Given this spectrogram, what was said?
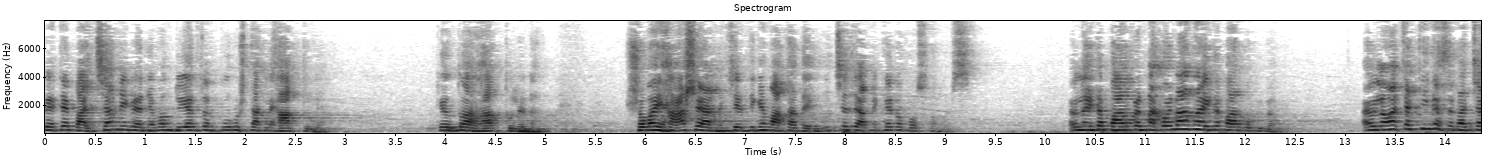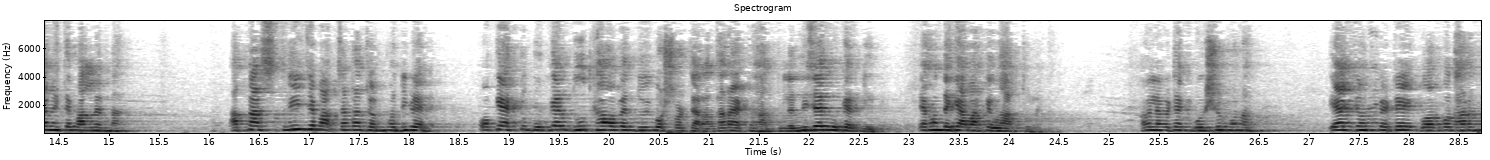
পেটে বাচ্চা নেবেন এবং দুই একজন পুরুষ থাকলে হাত তুলে। কেউ তো আর হাত তুলে না। সবাই হাসে আর নিচের দিকে মাথা দেয়। বুঝছে যে আমি কেন প্রশ্ন করছি আমি এটা পারবেন না। কই না না, এটা পারব কীভাবে? আমি বললাম আচ্ছা ঠিক আছে, বাচ্চা নিতে পারলেন না। আপনার স্ত্রী যে বাচ্চাটা জন্ম দিবেন, ওকে একটু বুকের দুধ খাওয়াবেন দুই বছর যারা, তারা একটু হাত তুলে। নিজের বুকের দুধ। এখন দেখি আবার কেউ হাত তুলে না। আমি বললাম, এটা কি বৈষম্য না? একজন পেটে গর্ভ ধারণ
